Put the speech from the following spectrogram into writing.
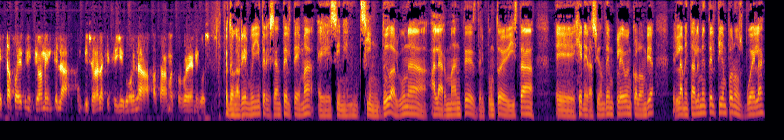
esta fue definitivamente la conclusión a la que se llegó en la pasada macro de negocios. Pues don Gabriel, muy interesante el tema, eh, sin, sin duda alguna alarmante desde el punto de vista eh, generación de empleo en Colombia. Lamentablemente el tiempo nos vuela.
